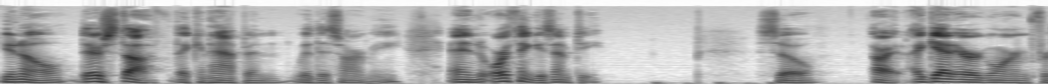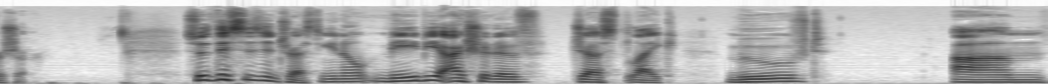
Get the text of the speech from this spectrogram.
you know, there's stuff that can happen with this army, and Orthanc is empty. So all right, I get Aragorn for sure. So this is interesting. You know, maybe I should have just like moved um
